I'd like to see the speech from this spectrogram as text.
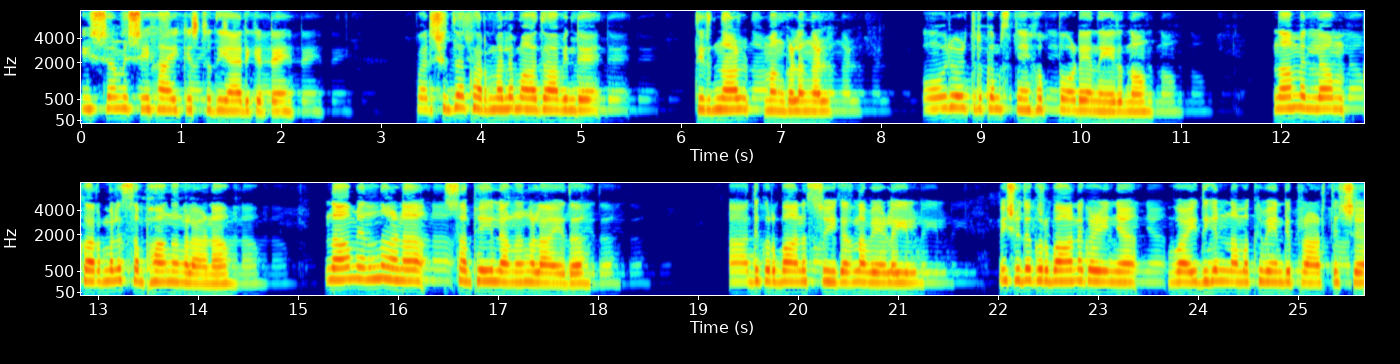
ഈശോമിഷിഹായിക്ക് സ്തുതിയായിരിക്കട്ടെ. പരിശുദ്ധ കർമ്മല മാതാവിന്റെ തിരുനാൾ മംഗളങ്ങൾ ഓരോരുത്തർക്കും സ്നേഹത്തോടെ നേരുന്നു. നാം എല്ലാം കർമ്മല സഭാംഗങ്ങളാണ്. നാം എന്നാണ് സഭയിൽ അംഗങ്ങളായത്? ആദ്യ കുർബാന സ്വീകരണ വേളയിൽ വിശുദ്ധ കുർബാന കഴിഞ്ഞ് വൈദികൻ നമുക്ക് വേണ്ടി പ്രാർത്ഥിച്ച്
